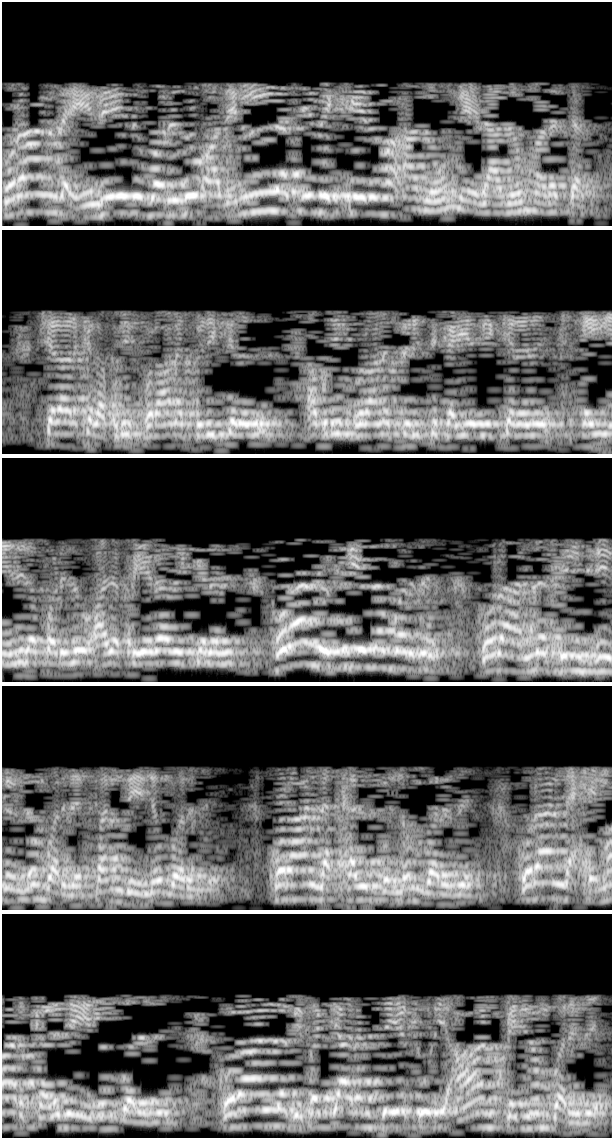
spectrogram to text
குரான்ல எது எது வருதோ அது எல்லாத்தையும் வைக்கிறதுமா? அதுவும் ஏதாதும் நடத்தது சிலர்கள் அப்படி புராண பிரிக்கிறது அப்படி புராண பிரித்து கையை வைக்கிறது கை எதிரப்படுதோ அதை பேரா வைக்கிறது. குரான் எப்படி எல்லாம் வருது? குரான்ல பிஞ்சீரண்டும் வருது பந்தினும் வருது. குரான்ல கல்புன்னும் வருது. குரான்ல ஹிமார் கழுதையிலும் வருது. குரான்ல விபச்சாரம் செய்யக்கூடிய ஆண் பெண்ணும் வருது.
